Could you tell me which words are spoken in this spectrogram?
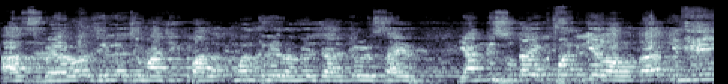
आज बेळगाव जिल्ह्याचे माजी पालकमंत्री रमेश जारकिहोळी साहेब यांनी सुद्धा एक पण केला होता की मी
